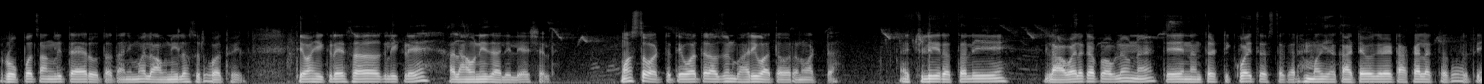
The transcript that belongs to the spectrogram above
रोपं चांगली तयार होतात आणि मग लावणीला सुरुवात होईल. तेव्हा इकडे सगळीकडे लावणी झालेली असेल. मस्त वाटतं तेव्हा तर अजून भारी वातावरण वाटतं. ॲक्च्युली रताली लावायला काय प्रॉब्लेम नाही. ते नंतर टिकवायचं असतं. कारण मग या काट्या वगैरे टाकायला लागतात वरती.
